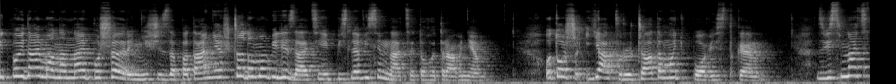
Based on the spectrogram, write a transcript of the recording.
Відповідаємо на найпоширеніші запитання щодо мобілізації після 18 травня. Отож, як вручатимуть повістки? З 18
